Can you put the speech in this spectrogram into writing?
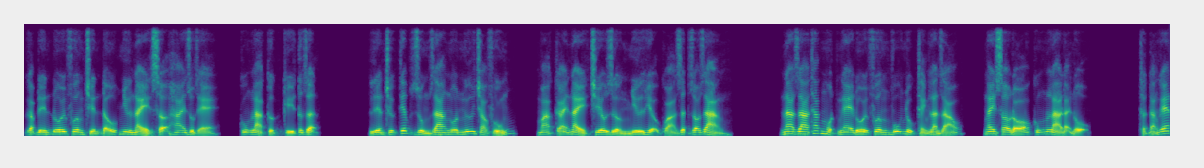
gặp đến đối phương chiến đấu như này sợ hãi rụt rẻ cũng là cực kỳ tức giận. Liền trực tiếp dùng ra ngôn ngữ trào phúng, mà cái này chiêu dường như hiệu quả rất rõ ràng. Na ra thác một nghe đối phương vũ nhục thánh lan giáo, ngay sau đó cũng là đại nộ. Thật đáng ghét.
